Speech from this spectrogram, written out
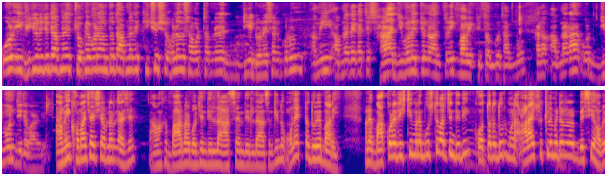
ওর এই ভিডিওটা যদি আপনাদের চোখে পড়ে, অন্তত আপনাদের কিছু হলেও সামর্থ্য আপনারা দিয়ে ডোনেশন করুন। আমি আপনাদের কাছে সারা জীবনের জন্য আন্তরিকভাবে কৃতজ্ঞ থাকব কারণ আপনারা ওর জীবন দিতে পারবেন। আমি ক্ষমা চাইছি আপনার কাছে। আমাকে বারবার বলছেন, দিলদা, আসেন দিলদা, আসেন। কিন্তু অনেকটা দূরে বাড়ি। মানে বাঁকুড়া ডিস্ট্রিক্ট মানে বুঝতে পারছেন দিদি, কতটা দূর? মানে আড়াইশো কিলোমিটারের বেশি হবে।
